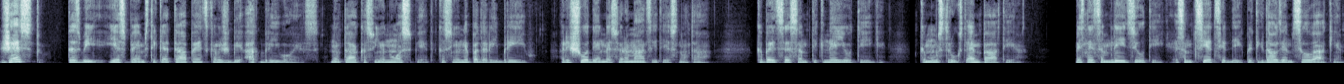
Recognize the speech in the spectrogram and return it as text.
žestu. Tas bija iespējams tikai tāpēc, ka viņš bija atbrīvojies no tā, kas viņu nospieda, kas viņu nepadarīja brīvu. Arī šodien mēs varam mācīties no tā, Kāpēc esam tik nejūtīgi, ka mums trūkst empātija? Mēs neesam līdzjūtīgi, esam cietsirdīgi pret tik daudziem cilvēkiem,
